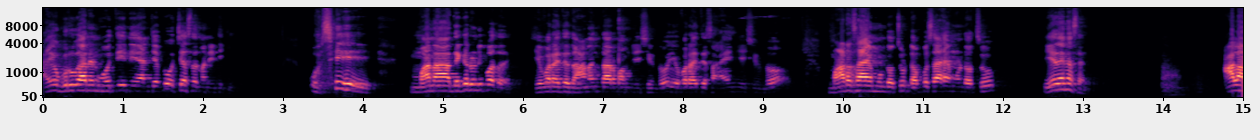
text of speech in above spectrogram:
అయ్యో గురుగారు నేను పోతే అని చెప్పి వచ్చేస్తుంది మన ఇంటికి. వచ్చి మన దగ్గర ఉండిపోతుంది. ఎవరైతే దానం ధర్మం చేసిండో ఎవరైతే సాయం చేసిండో మాట సాయం ఉండొచ్చు డబ్బు సాయం ఉండొచ్చు ఏదైనా సరే. అలా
